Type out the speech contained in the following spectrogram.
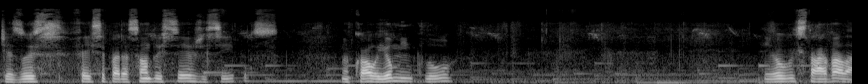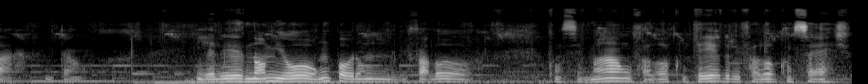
Jesus fez separação dos seus discípulos, no qual eu me incluo. Eu estava lá, então. E ele nomeou um por um, ele falou com Simão, falou com Pedro falou com Sérgio.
